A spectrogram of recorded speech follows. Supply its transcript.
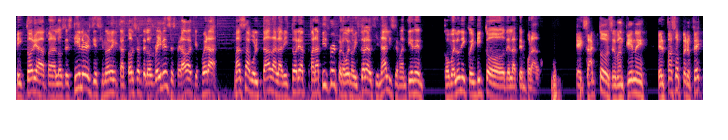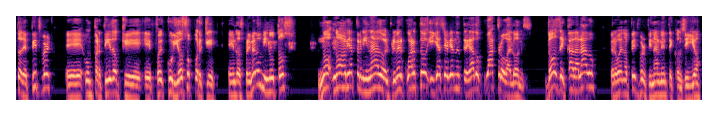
Victoria para los Steelers, 19-14 ante los Ravens. Esperaba que fuera más abultada la victoria para Pittsburgh, pero bueno, victoria al final y se mantienen como el único invicto de la temporada. Exacto, se mantiene el paso perfecto de Pittsburgh. Eh, un partido que eh, fue curioso porque en los primeros minutos no, no había terminado el primer cuarto y ya se habían entregado cuatro balones, dos de cada lado, pero bueno, Pittsburgh finalmente consiguió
